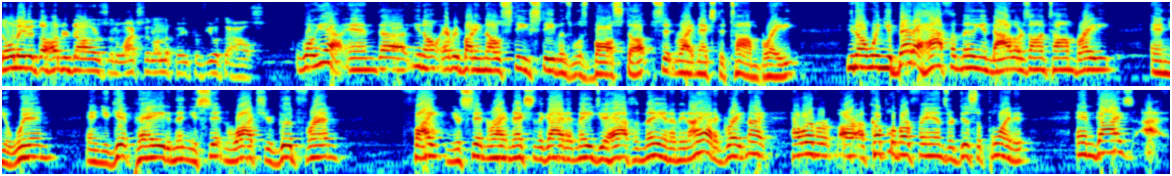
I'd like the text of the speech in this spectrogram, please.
donated the hundred dollars and watched it on the pay-per-view at the house. Well, yeah, and uh, you know everybody knows Steve Stevens was bossed up, sitting right next to Tom Brady. You know when you bet a half a million dollars on Tom Brady and you win and you get paid, and then you sit and watch your good friend fight, and you're sitting right next to the guy that made you half a million. I mean, I had a great night. However, our, a couple of our fans are disappointed, and guys, I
